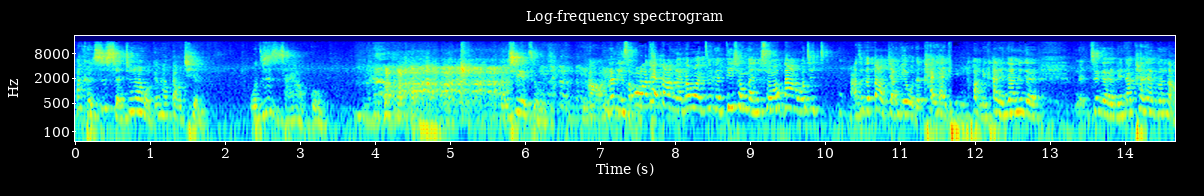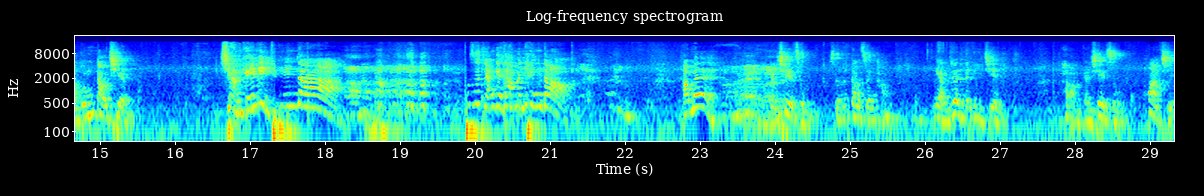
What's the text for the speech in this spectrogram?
啊！可是神就让我跟他道歉，我日子才好过。感谢主。好，那你说哇，太棒了！那我这个弟兄们说，那我就把这个道讲给我的太太听。好，你看人家那个，这个人家太太跟老公道歉，讲给你听的，不是讲给他们听的。阿门。感谢主。神的道真好，两刃的利剑，好，感谢主化解。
